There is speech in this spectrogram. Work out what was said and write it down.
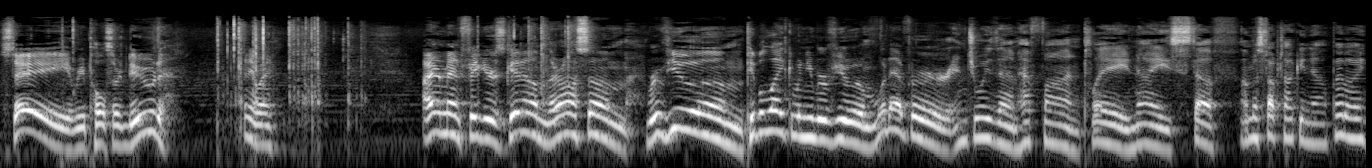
Stay, repulsor dude. Anyway. Iron Man figures, get them. They're awesome. Review them. People like when you review them. Whatever. Enjoy them. Have fun. Play. Nice stuff. I'm going to stop talking now. Bye bye.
